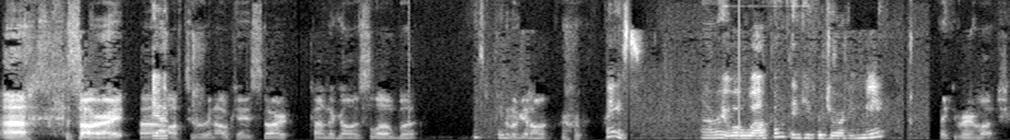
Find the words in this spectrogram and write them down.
Uh, it's all right. Uh, Yeah. Off to an okay start. Kind of going slow, but it'll get on. Nice. All right. Well, welcome. Thank you for joining me. Thank you very much.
